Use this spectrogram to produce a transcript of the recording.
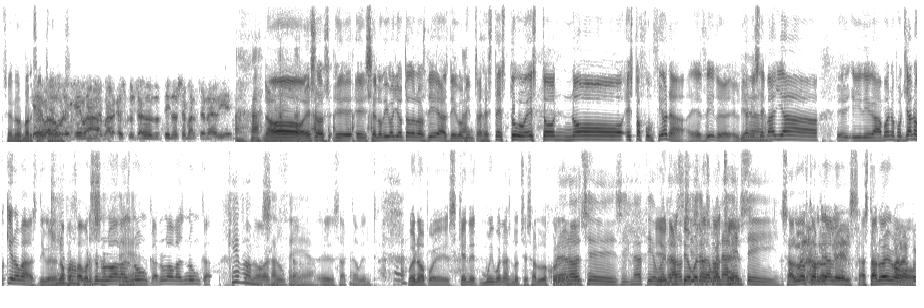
Se nos ¿Qué marchan va, todos. hombre? ¿Qué va? Escuchando a ti no se marcha nadie. No, eso es, eh, eh, se lo digo yo todos los días. Digo, mientras estés tú, esto no, esto funciona. Es decir, el día que Ya. se vaya eh, y diga, bueno, pues ya no quiero más. Digo, ¿Qué no, por favor, eso no lo hagas nunca, no lo hagas nunca. ¿Qué No lo vamos hagas a nunca. hacer? Exactamente. Bueno, pues Kenneth, muy buenas noches, saludos cordiales. Buenas noches, Ignacio. Buenas Ignacio, noches buenas la buena noches. gente. Saludos Buenas cordiales. noches. Hasta luego.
